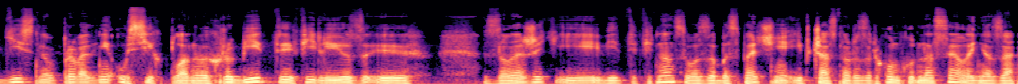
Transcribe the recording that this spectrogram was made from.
дійсно проведення усіх планових робіт філією з- е, залежить і від фінансового забезпечення і вчасного розрахунку населення за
